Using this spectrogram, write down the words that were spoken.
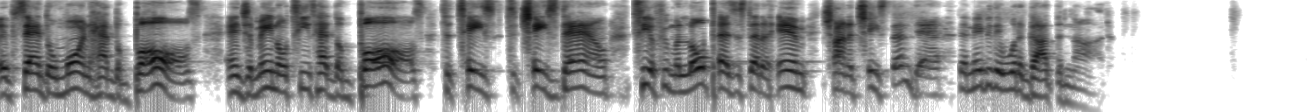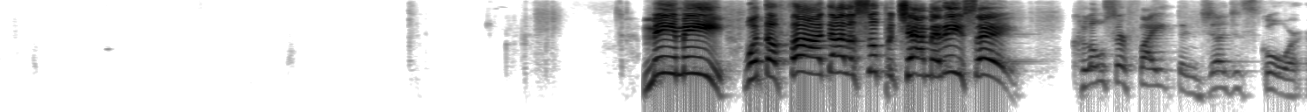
if Sandor Martin had the balls and Jamaine Ortiz had the balls to taste to chase down Teofimo Lopez instead of him trying to chase them down, then maybe they would have got the nod. Mimi with the $5 super chat me dice. Closer fight than judges score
